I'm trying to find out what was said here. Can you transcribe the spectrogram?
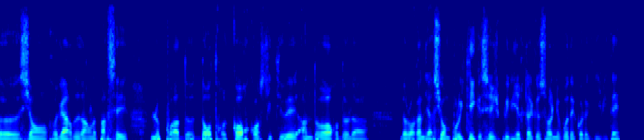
Euh, si on regarde dans le passé le poids d'autres corps constitués en dehors de la, de l'organisation politique, si je puis dire, quel que soit le niveau des collectivités,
